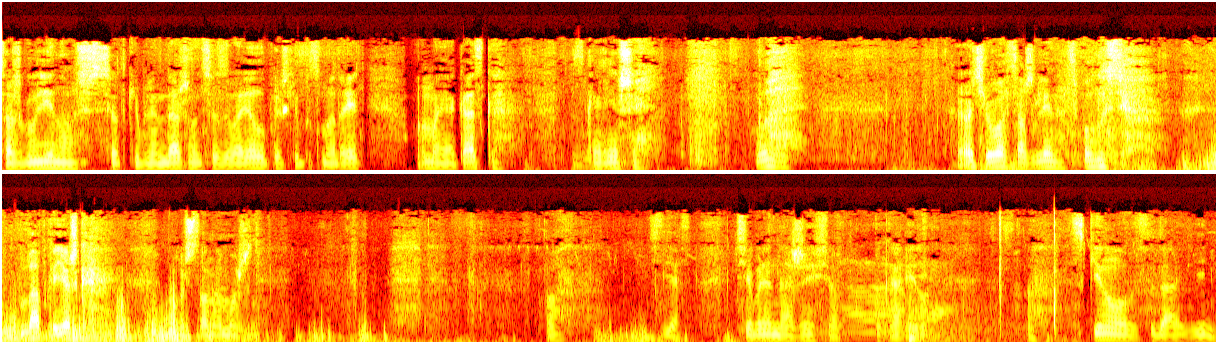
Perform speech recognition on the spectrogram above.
Сожгли нам все-таки блиндаж, он все завалило, пришли посмотреть. А моя каска сгоревшая. Короче, вот, сожгли нас полностью. Бабка Ешка, вот что она может. О, здесь. Все блиндажи, все погорело. Скинул сюда, видно.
